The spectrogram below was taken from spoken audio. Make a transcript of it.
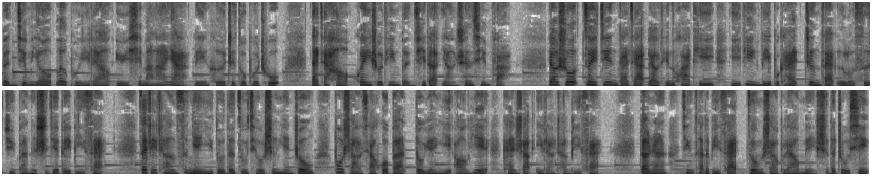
本节目由乐普医疗与喜马拉雅联合制作播出。大家好，欢迎收听本期的养生心法。要说最近大家聊天的话题，一定离不开正在俄罗斯举办的世界杯比赛。在这场四年一度的足球盛宴中，不少小伙伴都愿意熬夜看上一两场比赛。当然，精彩的比赛总少不了美食的助兴，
